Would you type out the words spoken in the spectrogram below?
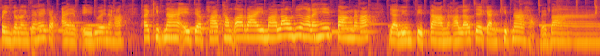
เป็นกำลังใจให้กับ IMA ด้วยนะคะ ถ้าคลิปหน้าเอจะพาทำอะไรมาเล่าเรื่องอะไรให้ฟังนะคะ อย่าลืมติดตามนะคะ แล้วเจอกันคลิปหน้าค่ะบ๊ายบาย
